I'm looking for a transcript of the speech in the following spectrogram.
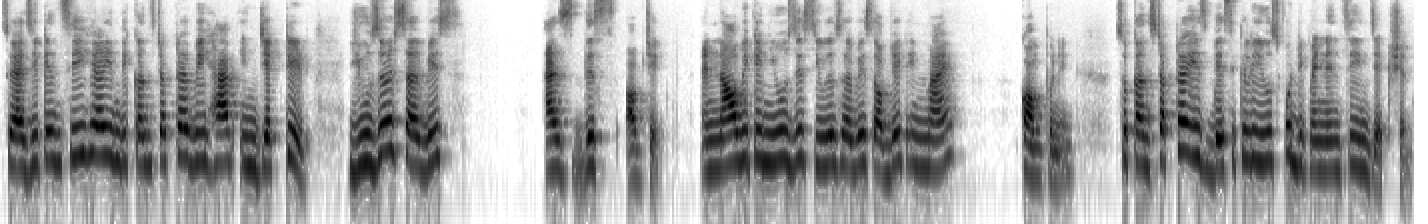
So as you can see here in the constructor, we have injected user service as this object. And now we can use this user service object in my component. So constructor is basically used for dependency injection.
